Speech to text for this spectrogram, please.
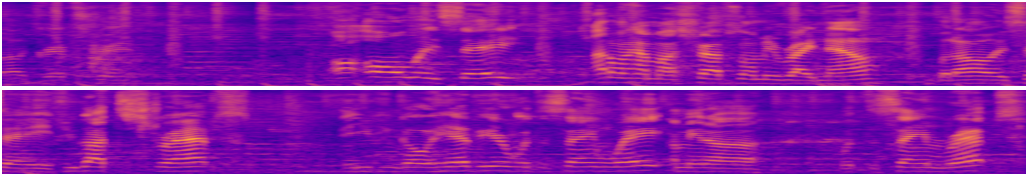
uh, grip strength. I always say, I don't have my straps on me right now, but I always say if you got the straps and you can go heavier with the same weight, I mean, uh, with the same reps,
